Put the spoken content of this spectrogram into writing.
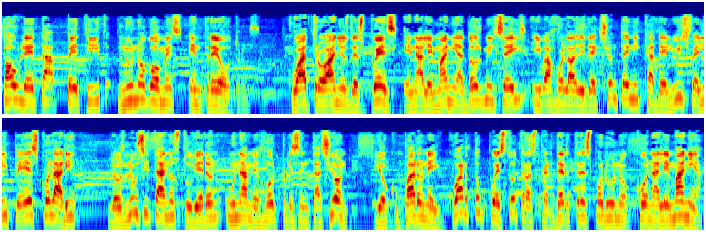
Pauleta, Petit, Nuno Gómez, entre otros. Cuatro años después, en Alemania 2006 y bajo la dirección técnica de Luis Felipe Escolari, los lusitanos tuvieron una mejor presentación y ocuparon el cuarto puesto tras perder 3 por 1 con Alemania.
